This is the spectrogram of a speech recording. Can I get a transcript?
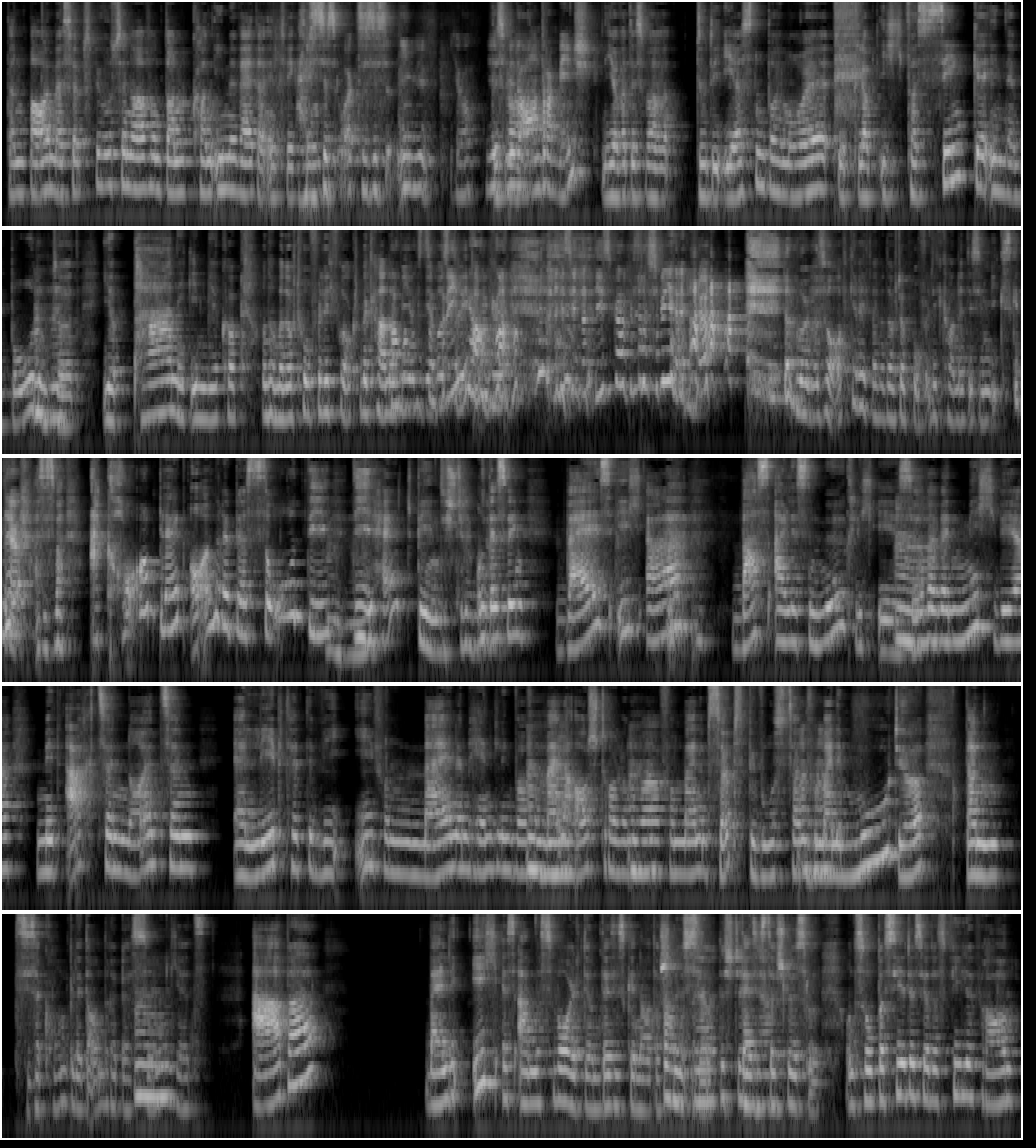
dann baue ich mein Selbstbewusstsein auf und dann kann ich mich weiterentwickeln. Das ist arg, das ist irgendwie, ja, Das jetzt wieder ein anderer Mensch. Ja, aber das war, du, die ersten paar Mal, ich glaub, ich versinke in den Boden Mhm. dort. Ich hab Panik in mir gehabt und hab mir gedacht, hoffentlich fragt mir keiner, was irgendwer zum was Trinken kann. Das ist in der Disco ein bisschen schwierig, ja. Dann war ich mir so aufgeregt, weil ich mir gedacht habe, hoffentlich kann ich das im Mix getrunken. Ja. Also es war eine komplett andere Person, die, die ich heute bin. Mhm. Das stimmt, Und deswegen weiß ich auch, was alles möglich ist. Mhm. Weil wenn mich wer mit 18, 19 erlebt hätte, wie ich von meinem Handling war, Mhm. von meiner Ausstrahlung war, von meinem Selbstbewusstsein, Mhm. von meinem Mut, ja, dann das ist eine komplett andere Person jetzt. Aber weil ich es anders wollte und das ist genau der Schlüssel. ja, das stimmt, das ist ja. der Schlüssel. Und so passiert es ja, dass viele Frauen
